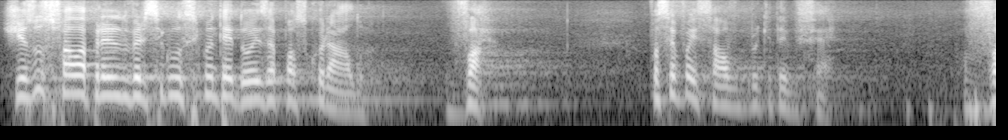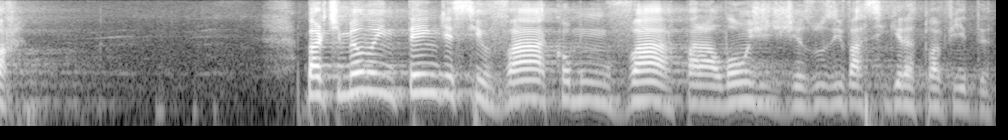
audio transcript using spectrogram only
Jesus fala para ele no versículo 52 após curá-lo: Vá. Você foi salvo porque teve fé. Vá. Bartimeu não entende esse vá como um vá para longe de Jesus e vá seguir a tua vida.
